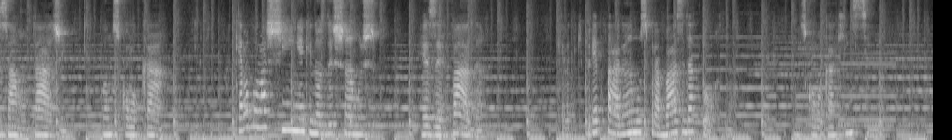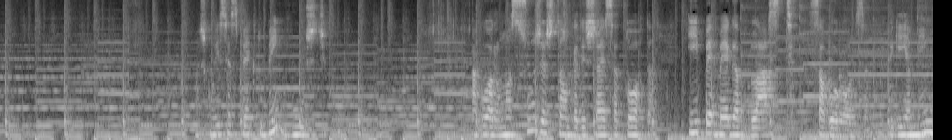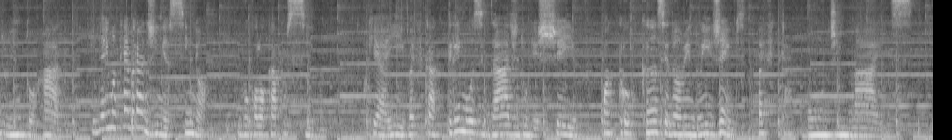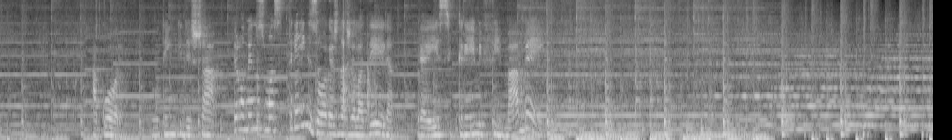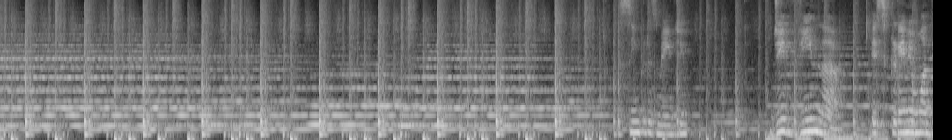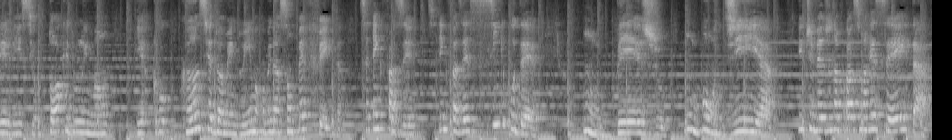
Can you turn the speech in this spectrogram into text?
Finalizar a montagem, vamos colocar aquela bolachinha que nós deixamos reservada preparamos para a base da torta. Vamos colocar aqui em cima. Mas com esse aspecto bem rústico. Agora, uma sugestão para deixar essa torta hiper mega blast saborosa. Eu peguei amendoim torrado e dei uma quebradinha assim, ó, e vou colocar por cima. Porque aí vai ficar a cremosidade do recheio com a crocância do amendoim, gente, vai ficar bom demais. Agora, eu tenho que deixar pelo menos umas 3 horas na geladeira para esse creme firmar bem. Simplesmente divina. Esse creme é uma delícia, o toque do limão e a crocância do amendoim, uma combinação perfeita. Você tem que fazer, você tem que fazer assim que puder. Um beijo, um bom dia e te vejo na próxima receita.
